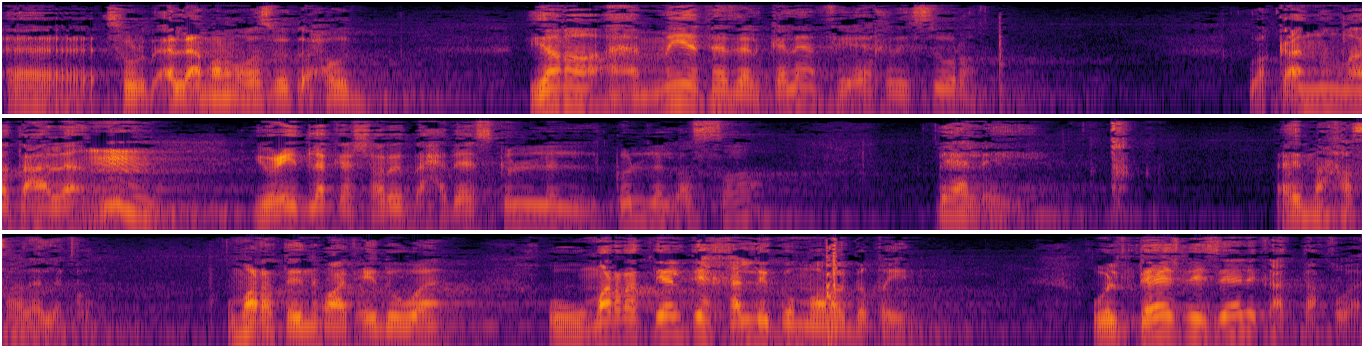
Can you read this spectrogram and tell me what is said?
آه، سورة الامر غزوه أحد؟ يرى أهمية هذا الكلام في آخر السورة. وكأن الله تعالى يعيد لك شريط أحداث كل كل القصة بهالآية أي ما حصل لكم. ومرة ثانية اوعى تعيدوها. ومرة ثالثة خليكم مرابطين. والتاج لذلك التقوى.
